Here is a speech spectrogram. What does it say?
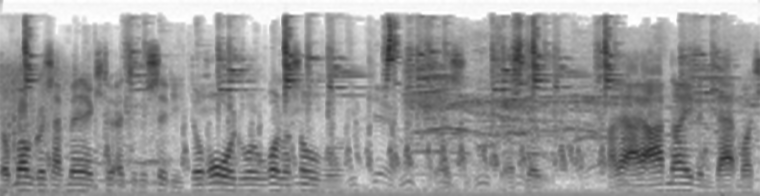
The Mongols have managed to enter the city. The Horde will run us over. That's, that's no, I, I'm not even that much,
